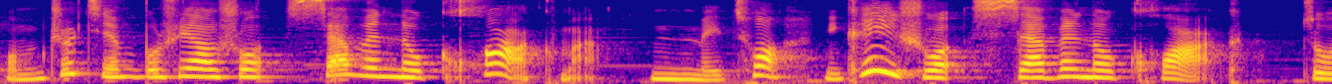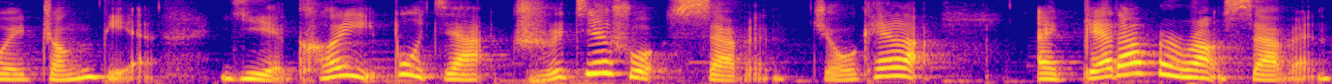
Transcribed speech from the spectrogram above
我们之前不是要说 seven o'clock 吗？嗯，没错，你可以说 seven o'clock 作为整点，也可以不加，直接说 seven 就 OK 了。I get up around seven。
